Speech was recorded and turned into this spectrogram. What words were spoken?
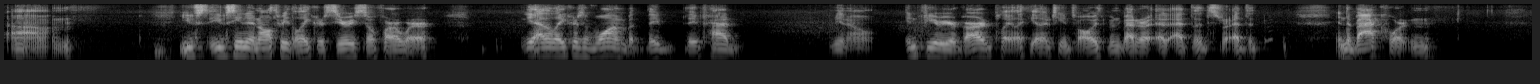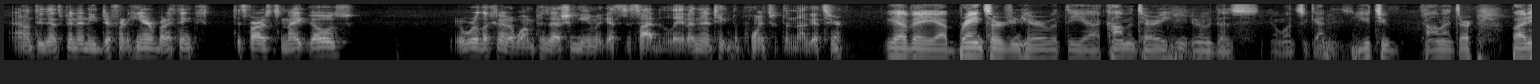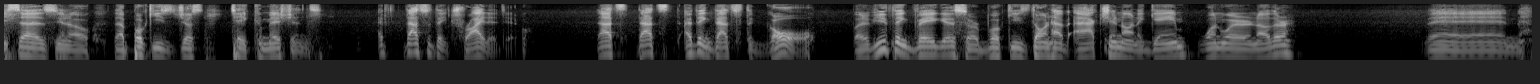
Um, you've you've seen it in all three of the Lakers series so far, where yeah, the Lakers have won, but they they've had you know inferior guard play. Like the other teams have always been better at, at the at the in the backcourt, and I don't think that's been any different here. But I think as far as tonight goes, we're looking at a one possession game that gets decided late. I'm going to take the points with the Nuggets here. We have a uh, brain surgeon here with the uh, commentary. You know, who does you know, once again he's a YouTube commenter, but he says you know that bookies just take commissions. That's what they try to do. That's that's I think that's the goal. But if you think Vegas or bookies don't have action on a game one way or another, then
